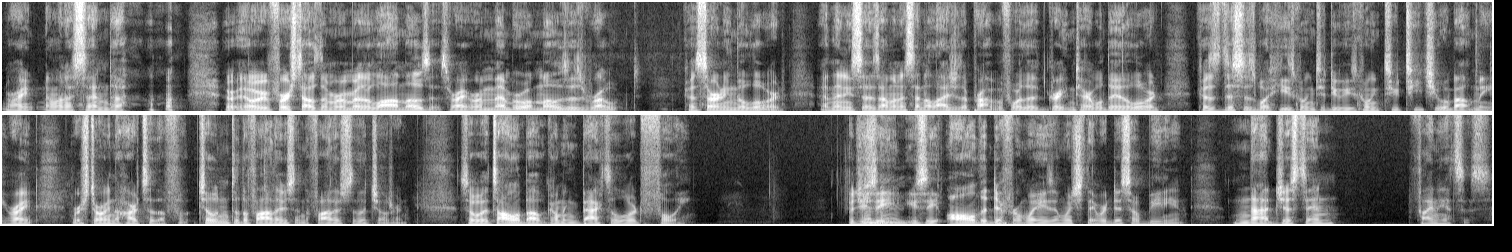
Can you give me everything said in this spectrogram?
Right? I'm going to send uh, a or he first tells them, "Remember the law of Moses," right? Remember what Moses wrote concerning the Lord. And then he says, I'm going to send Elijah the prophet before the great and terrible day of the Lord, because this is what he's going to do. He's going to teach you about me, right? Restoring the hearts of the f- children to the fathers and the fathers to the children. So it's all about coming back to the Lord fully. But you Amen. see, you see all the different ways in which they were disobedient, not just in finances.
